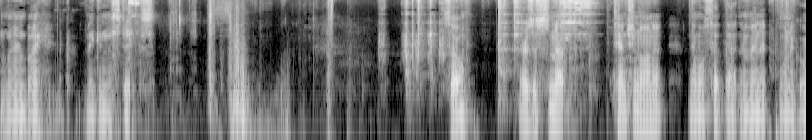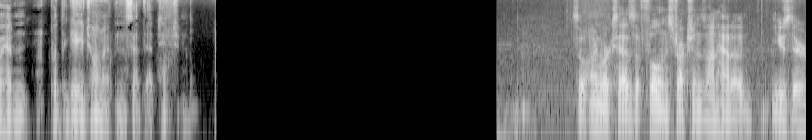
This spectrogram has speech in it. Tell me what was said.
Learn by making mistakes. So there's a snug tension on it. Then we'll set that in a minute. I want to go ahead and put the gauge on it and set that tension. So Arnnworx has a full instructions on how to use their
